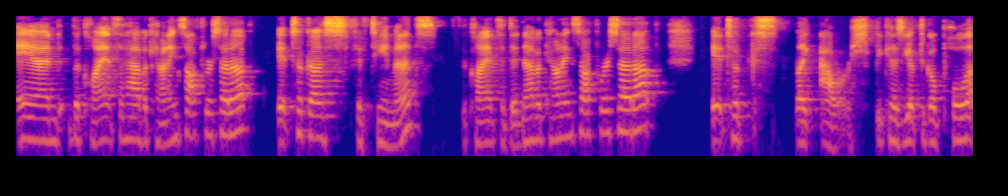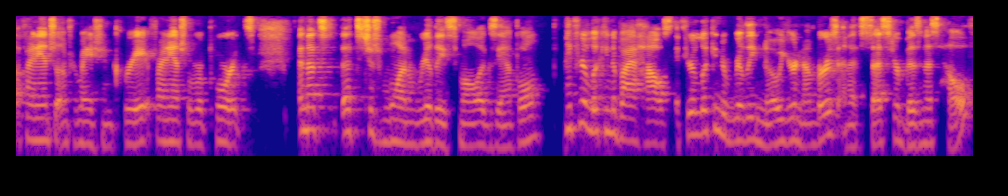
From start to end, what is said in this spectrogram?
and the clients that have accounting software set up, it took us 15 minutes the clients that didn't have accounting software set up, it took like hours because you have to go pull that financial information, create financial reports. And that's that's just one really small example. If you're looking to buy a house, if you're looking to really know your numbers and assess your business health,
